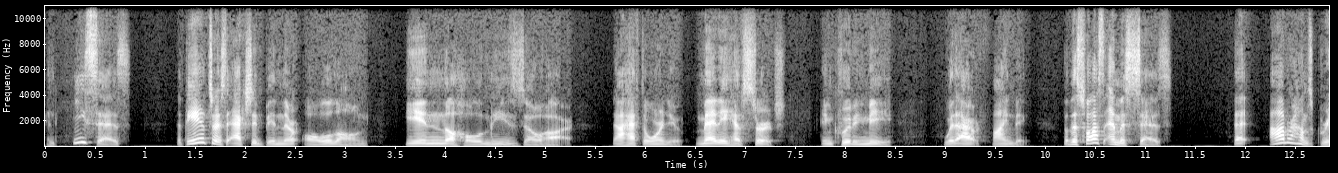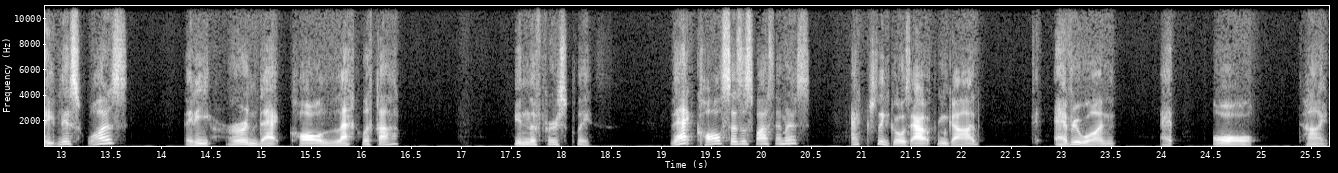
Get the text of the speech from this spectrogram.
And he says that the answer has actually been there all along in the Holy Zohar. Now, I have to warn you, many have searched, including me, without finding. But the Sfas Emes says that Abraham's greatness was that he heard that call, Lech Lecha, in the first place. That call, says the Sfas Emes, actually goes out from God to everyone at all times.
